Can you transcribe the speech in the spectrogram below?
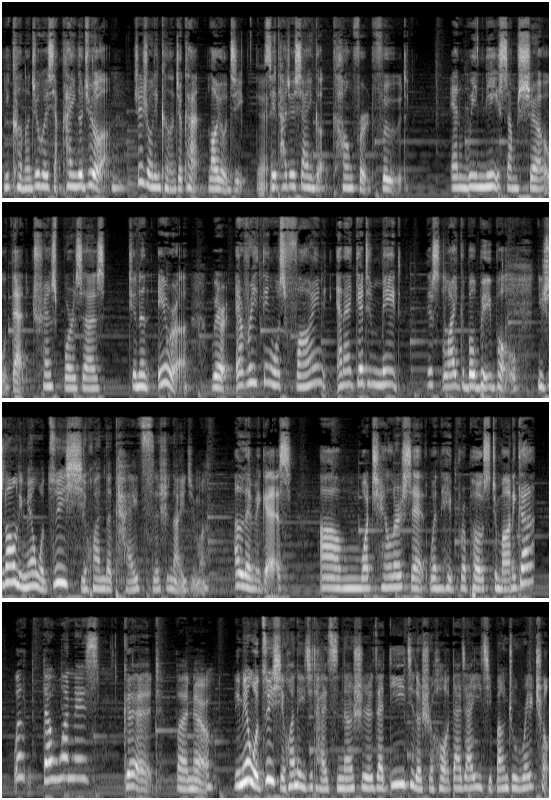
你可能就会想看一个剧了。这时候你可能就看《老友记》，对所以它就像一个 comfort food。And we need some show that transports us to an era where everything was fine and I get to meet these likable people. 你知道里面我最喜欢的台词是哪一句吗？ Uh, let me guess. Um, what Chandler said when he proposed to Monica? Well, that one is good, but no. 里面我最喜欢的一句台词呢，是在第一季的时候，大家一起帮助 Rachel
